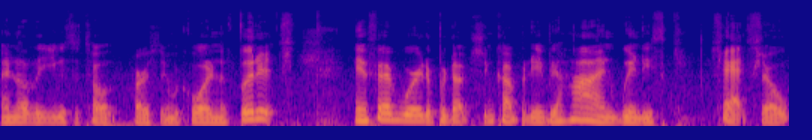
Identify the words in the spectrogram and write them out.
another user told the person recording the footage. In February, the production company behind Wendy's chat show,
